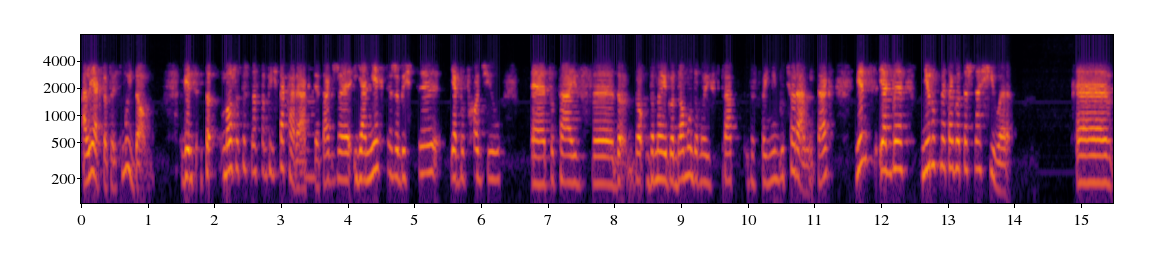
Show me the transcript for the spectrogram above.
ale jak to, to jest mój dom. Więc to może też nastąpić taka reakcja, tak, że ja nie chcę, żebyś ty jakby wchodził e, tutaj w, do, do, do, mojego domu, do moich spraw ze swoimi buciorami, tak? Więc jakby nie róbmy tego też na siłę. E,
